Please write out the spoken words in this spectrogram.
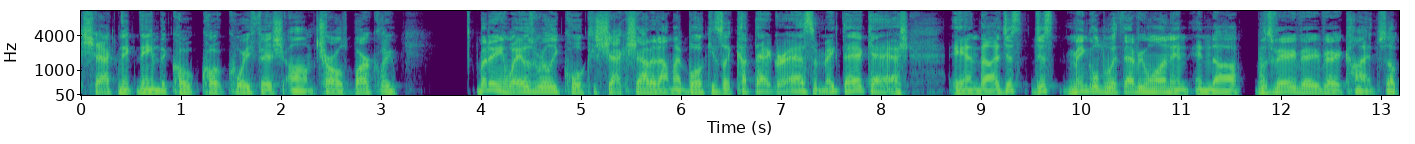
Shaq nicknamed the quote koi fish um, Charles Barkley. But anyway, it was really cool because Shaq shouted out my book. He's like, "Cut that grass and make that cash," and uh, just just mingled with everyone and and uh, was very very very kind. So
